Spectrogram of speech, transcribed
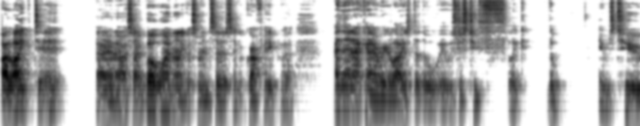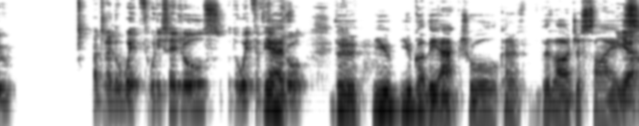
I liked it. I don't know, so I bought one and I got some inserts and got graph paper and then I kind of realized that the, it was just too th- like the it was too I don't know the width. Would you say, Jules? The width of the Yeah, actual The you you got the actual kind of the larger size Yeah.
